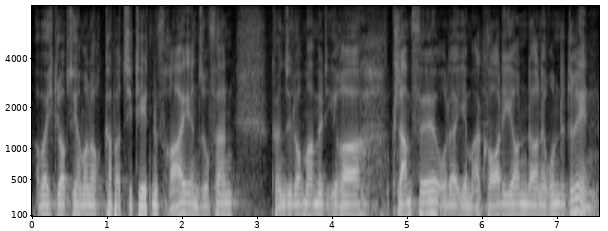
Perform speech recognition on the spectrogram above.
Aber ich glaube, Sie haben auch noch Kapazitäten frei. Insofern können Sie doch mal mit Ihrer Klampfe oder Ihrem Akkordeon da eine Runde drehen.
